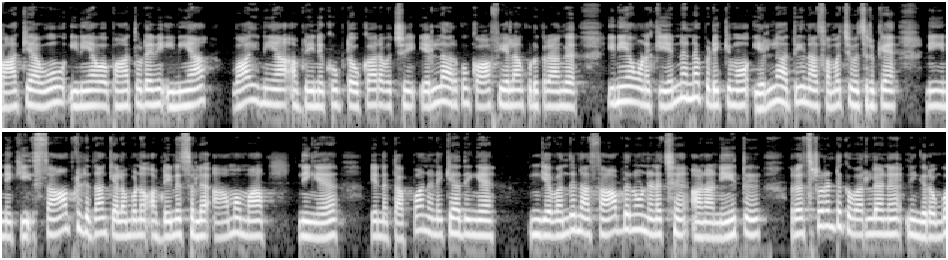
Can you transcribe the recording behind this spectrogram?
பாக்கியாவும் இனியாவை பார்த்துடனே இனியா வா இனியா அப்படின்னு கூப்பிட்டு உட்கார வச்சு எல்லாருக்கும் காஃபி எல்லாம் கொடுக்குறாங்க. இனியா உனக்கு என்னென்ன பிடிக்குமோ எல்லாத்தையும் நான் சமைச்சு வச்சுருக்கேன். நீ இன்னைக்கு சாப்பிட்டுட்டு தான் கிளம்பணும் அப்படின்னு சொல்ல ஆமாம்மா நீங்கள் என்னை தப்பாக நினைக்காதீங்க. இங்கே வந்து நான் சாப்பிடணும்னு நினச்சேன். ஆனால் நேற்று ரெஸ்டாரண்ட்டுக்கு வரலன்னு நீங்கள் ரொம்ப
